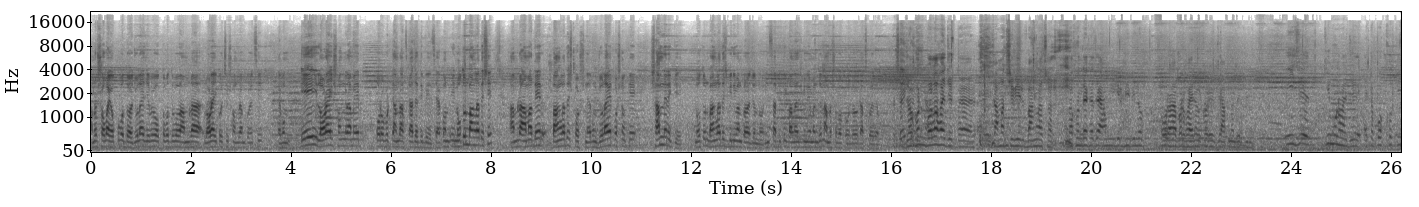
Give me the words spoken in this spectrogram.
আমরা সবাই ঐক্যবদ্ধ। জুলাই যেভাবে ঐক্যবদ্ধভাবে আমরা লড়াই করছি, সংগ্রাম করেছি এবং এই লড়াই সংগ্রামের পরবর্তী আমরা আজাদি পেয়েছি। এখন এই নতুন বাংলাদেশে আমরা আমাদের বাংলাদেশ প্রশ্ন এবং জুলাইয়ের প্রশ্নকে সামনে রেখে নতুন বাংলাদেশ বিনির্মাণ করার জন্য ইনসাফভিত্তিক বাংলাদেশ বিনির্মাণের জন্য আমরা সবাই কাজ করে যাব। যখন বলা হয় যে জামাত শিবির বাংলা তখন দেখা যায় আওয়ামী লীগের বিভিন্ন ওরা আবার ভাইরাল করে যে আপনাদের বিরুদ্ধে। এই যে কি মনে হয় যে একটা পক্ষ কি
